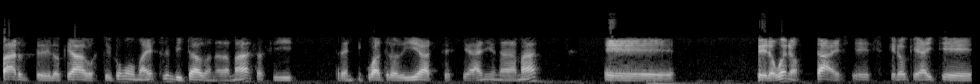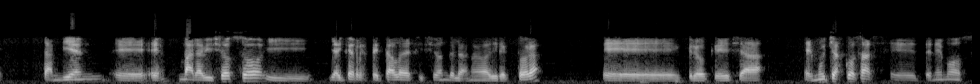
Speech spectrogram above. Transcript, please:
parte de lo que hago. Estoy como maestro invitado nada más, así 34 días este año nada más. Eh, pero bueno, está, es, es- creo que hay que también eh, es maravilloso y, hay que respetar la decisión de la nueva directora. Eh, creo que ella, en muchas cosas eh, tenemos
